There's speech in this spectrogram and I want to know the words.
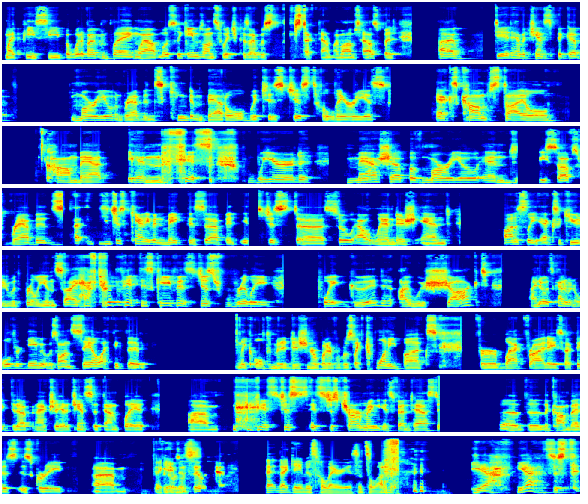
my PC, but what have I been playing? Well, mostly games on Switch because I was stuck down at my mom's house. But I did have a chance to pick up Mario and Rabbids Kingdom Battle, which is just hilarious. XCOM style combat in this weird mashup of Mario and Ubisoft's Rabbids. Uh, you just can't even make this up. It, it's just uh, so outlandish and honestly executed with brilliance. I have to admit, this game is just really quite good. I was shocked. I know it's kind of an older game. It was on sale. I think the like ultimate edition or whatever was like 20 bucks for Black Friday. So I picked it up and I actually had a chance to sit down and play it. Um, it's just it's just charming. It's fantastic. Uh, the the combat is is great. Um, that game is, that that game is hilarious. It's a lot of fun. yeah, yeah. It's just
